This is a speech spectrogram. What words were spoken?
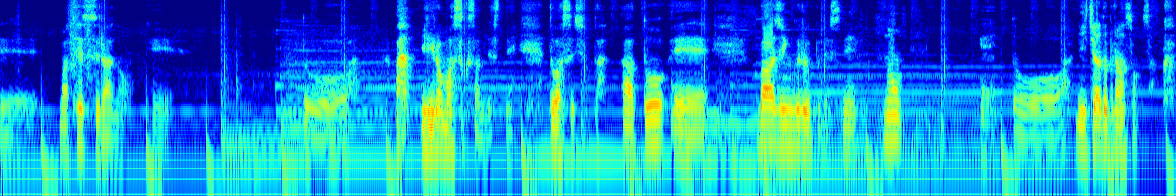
えーまあ、テスラの、えーと、あ、イーロン・マスクさんですね。ど忘れちゃった。あと、えーバージングループですね。の、えっ、と、リチャード・ブランソンさんか。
